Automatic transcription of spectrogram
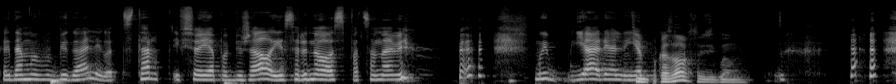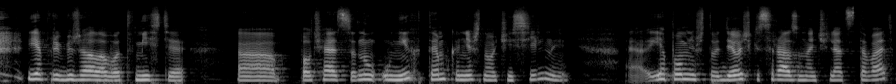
когда мы выбегали, вот старт, и все, я побежала, я соревновалась с пацанами. Мы, я реально, Ты я показала, кто здесь главный? я прибежала вот вместе, а, получается, ну, у них темп, конечно, очень сильный. Э, Я помню, что девочки сразу начали отставать.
